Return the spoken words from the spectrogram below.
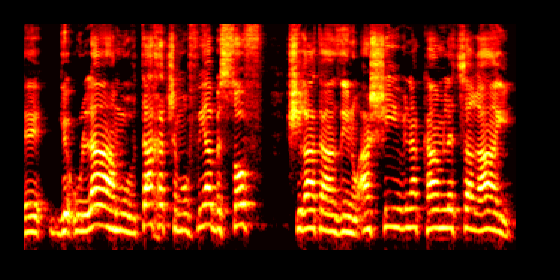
הגאולה המובטחת שמופיעה בסוף שירת האזינו. אשיב נקם לצרי,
